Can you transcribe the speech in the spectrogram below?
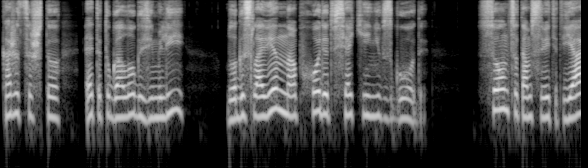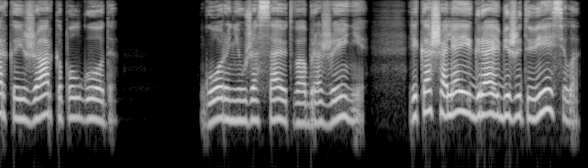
Кажется, что этот уголок земли благословенно обходят всякие невзгоды. Солнце там светит ярко и жарко полгода. Горы не ужасают воображение, Река, шаля и играя, бежит весело,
